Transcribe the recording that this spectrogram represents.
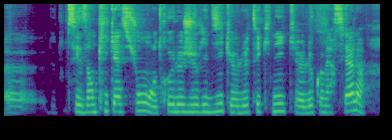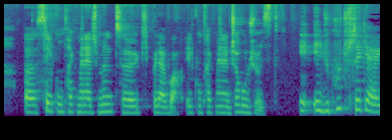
de toutes ces implications entre le juridique, le technique, le commercial, c'est le contract management qui peut l'avoir, et le contract manager ou le juriste. Et, et, du coup, tu sais qu'à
